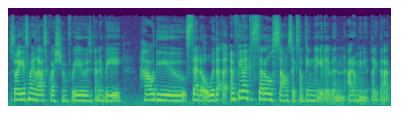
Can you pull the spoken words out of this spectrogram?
So I guess my last question for you is going to be how do you settle with I feel like settle sounds like something negative and I don't mean it like that.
